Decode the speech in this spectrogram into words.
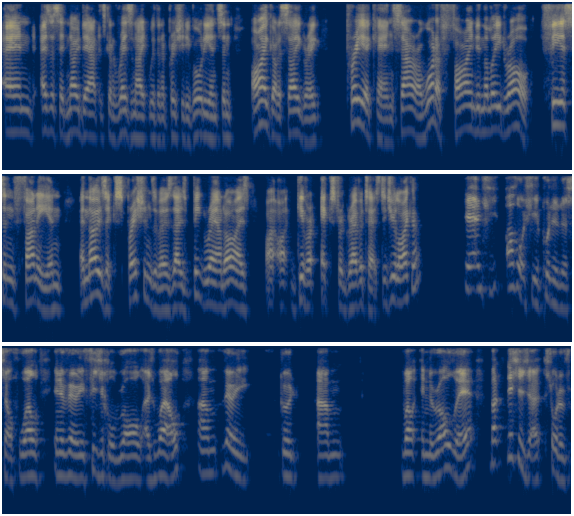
and as I said, no doubt it's going to resonate with an appreciative audience. And I got to say, Greg, Priya Kansara, what a find in the lead role. Fierce and funny, and and those expressions of hers, those big round eyes, I, I give her extra gravitas. Did you like her? Yeah, and she, I thought she acquitted herself well in a very physical role as well. Um, very good, um, well in the role there. But this is a sort of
